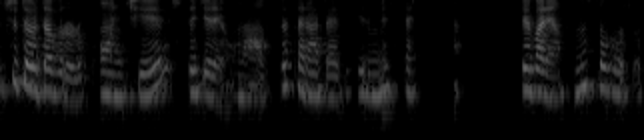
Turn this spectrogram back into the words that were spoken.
3-ü 4-ə vururuq 12, üstə gələk 16, bərabərdir 28. B variantımız doğrudur.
